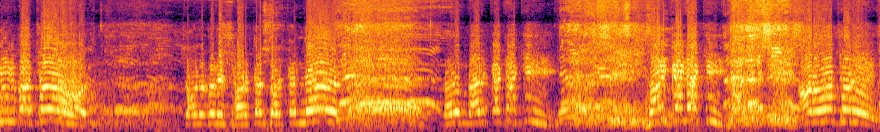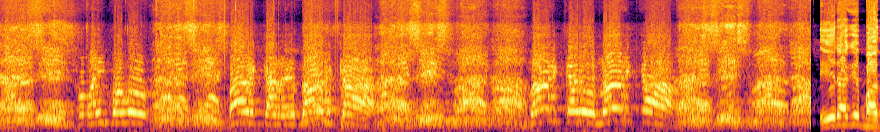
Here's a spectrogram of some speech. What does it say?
নির্বাচন। জনগণের সরকার দরকার না? তাহলে মার্কাটা কি? মার্কাটা কি? আরও জোরে। সবাই বলো, মার্কা রে, মার্কা। মার্কা। এর আগে বাদ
